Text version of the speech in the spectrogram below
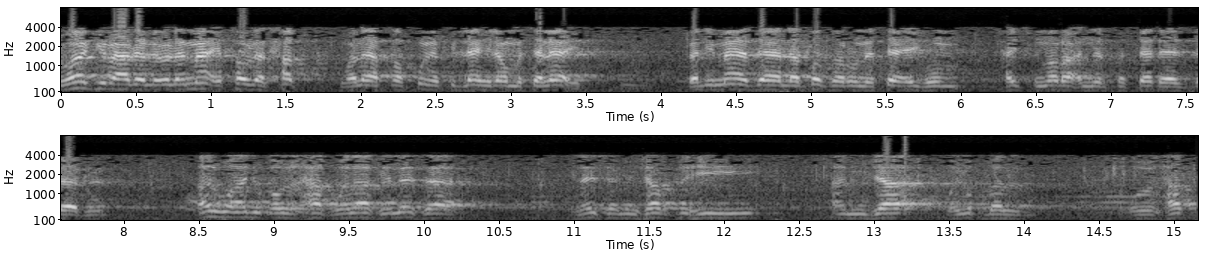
الواجب على العلماء قول الحق ولا يخافون في الله لومة لائم فلماذا لا تظهر نتائجهم حيث نرى أن الفساد يزداد؟ الواجب قول الحق ولكن ليس ليس من شرطه أن يجاء ويقبل قول الحق.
